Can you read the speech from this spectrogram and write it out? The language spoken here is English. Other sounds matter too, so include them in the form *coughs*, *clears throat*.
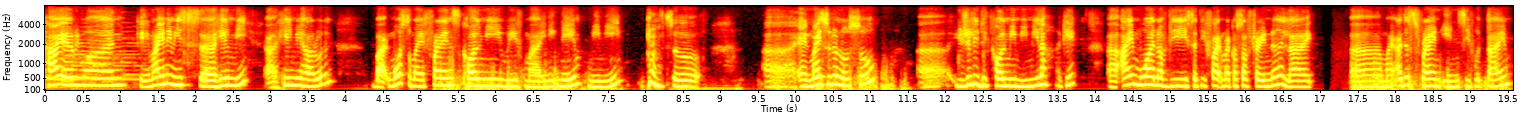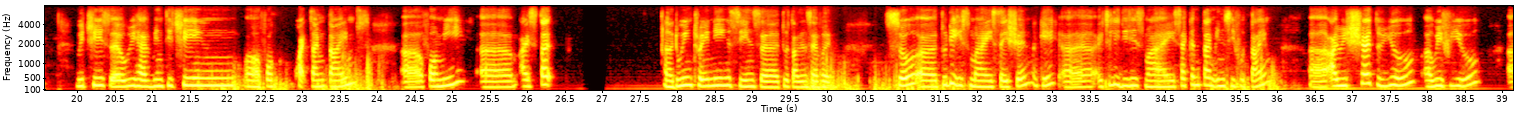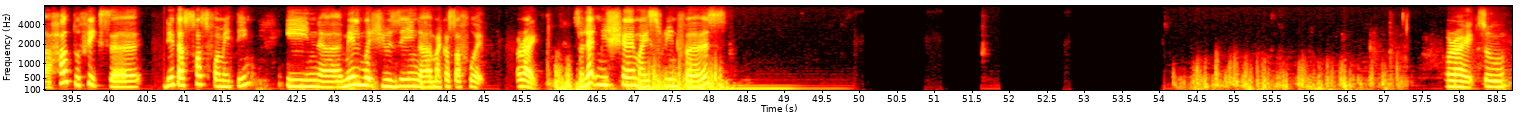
hi everyone. Okay, my name is uh, Hilmi, uh, Hilmi Harun, but most of my friends call me with my nickname Mimi. *clears throat* so, uh, and my student also, uh, usually they call me Mimi lah. Okay, uh, I'm one of the certified Microsoft trainer like uh, my other friend in SifooTime, which is uh, we have been teaching for quite some times. For me, I start uh, doing training since uh, 2007. So uh, today is my session. Okay, uh, actually this is my second time in Seafood Time. Uh, I will share to you uh, with you uh, how to fix uh, data source formatting in uh, mail merge using uh, Microsoft Word. All right. So let me share my screen first. All right. So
